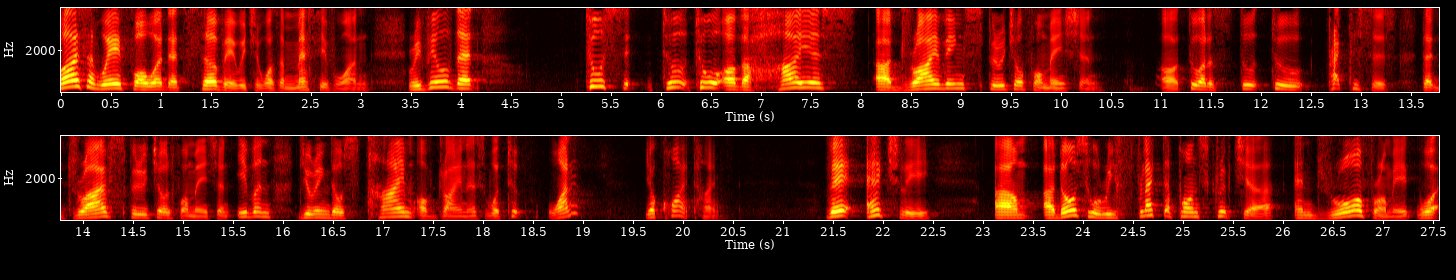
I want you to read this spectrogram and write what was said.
Well, as a way forward, that survey, which was a massive one, revealed that two, two, two of the highest uh, driving spiritual formation, or two, other, two, two practices that drive spiritual formation, even during those time of dryness, were two. One, your quiet time. They actually um, are those who reflect upon Scripture and draw from it will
